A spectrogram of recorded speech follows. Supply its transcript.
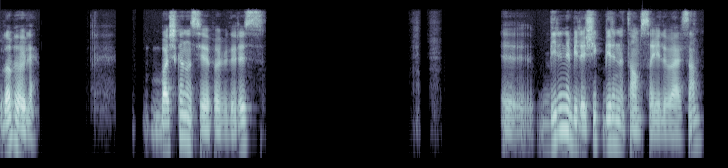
Bu da böyle. Başka nasıl yapabiliriz? Ee, birini bileşik, birini tam sayılı versem.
